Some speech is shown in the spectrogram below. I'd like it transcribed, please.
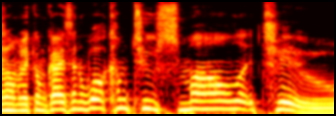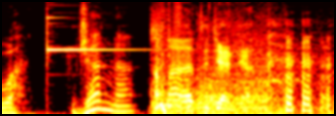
Assalamu alaikum guys and welcome to Smile to Jannah. Smile to Jannah.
